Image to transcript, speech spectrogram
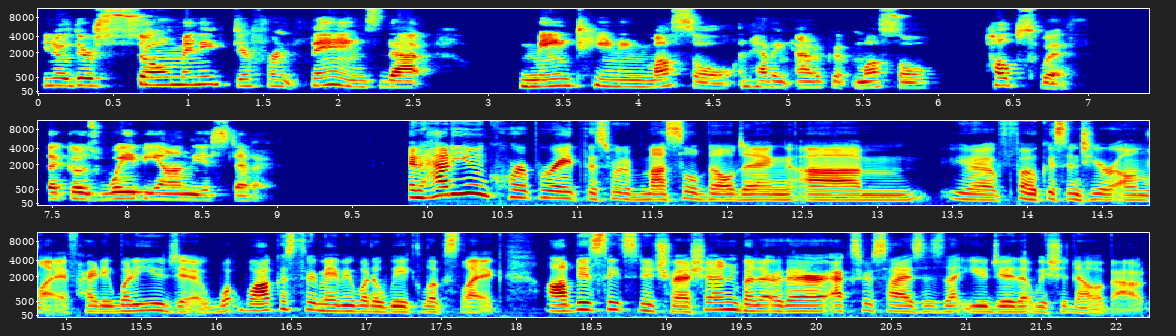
You know, there's so many different things that maintaining muscle and having adequate muscle helps with that goes way beyond the aesthetic. And how do you incorporate this sort of muscle building, um, you know, focus into your own life, Heidi? What do you do? Walk us through maybe what a week looks like. Obviously, it's nutrition, but are there exercises that you do that we should know about?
